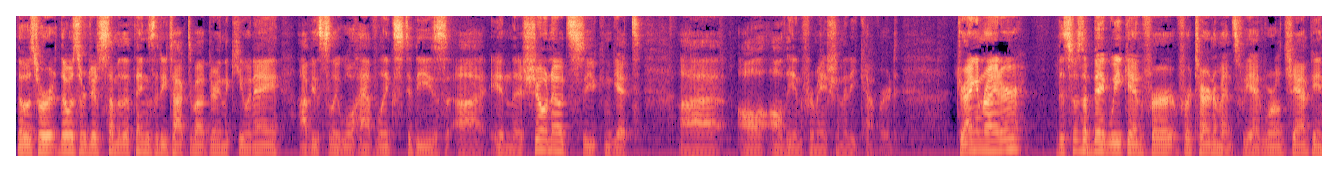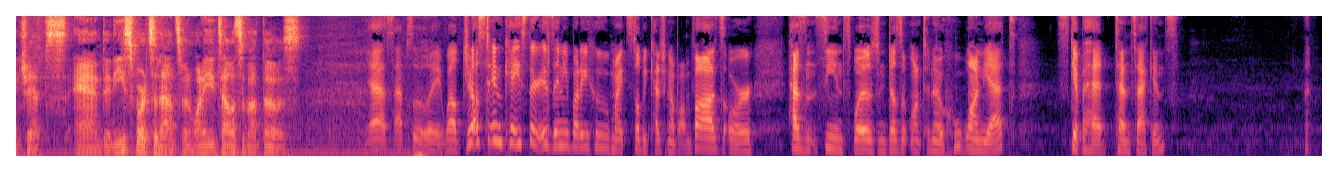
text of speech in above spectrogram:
those were those were just some of the things that he talked about during the Q and A. Obviously, we'll have links to these uh, in the show notes, so you can get uh, all all the information that he covered. Dragon Rider this was a big weekend for for tournaments. We had World Championships and an esports announcement. Why don't you tell us about those? Yes, absolutely. Well, just in case there is anybody who might still be catching up on VODs or hasn't seen spoilers and doesn't want to know who won yet, skip ahead 10 seconds.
